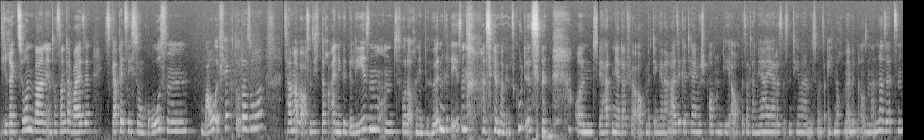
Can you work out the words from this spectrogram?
Die Reaktionen waren interessanterweise, es gab jetzt nicht so einen großen Wow-Effekt oder so. Es haben aber offensichtlich doch einige gelesen und es wurde auch in den Behörden gelesen, was ja immer ganz gut ist. Mhm. Und wir hatten ja dafür auch mit den Generalsekretären gesprochen, die auch gesagt haben, ja, ja, das ist ein Thema, da müssen wir uns eigentlich noch mehr mit auseinandersetzen.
